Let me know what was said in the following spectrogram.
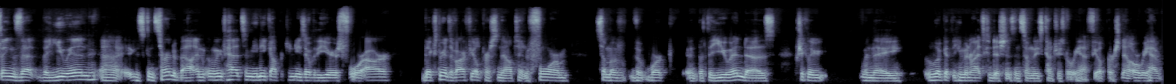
things that the UN uh, is concerned about, and we've had some unique opportunities over the years for our the experience of our field personnel to inform some of the work that the UN does, particularly when they look at the human rights conditions in some of these countries where we have field personnel or we have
